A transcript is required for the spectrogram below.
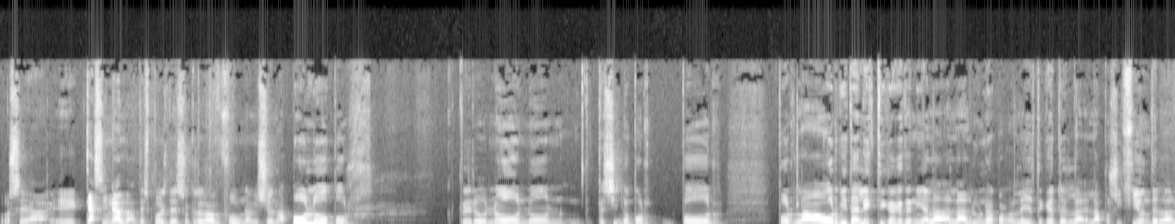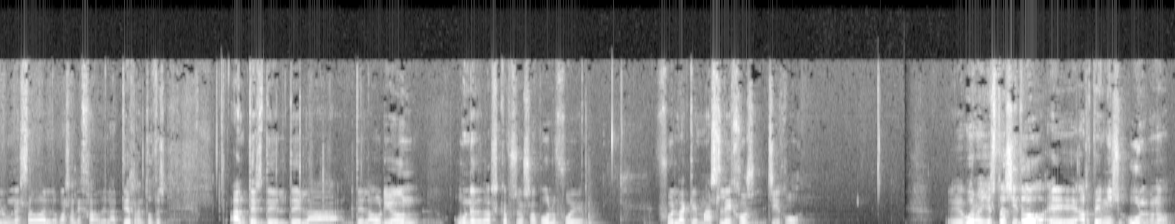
O sea, eh, casi nada. Después de eso creo que fue una misión Apolo por pero no, no, pues sino por, por, por la órbita elíptica que tenía la, la, Luna, por las leyes de Kepler, la, posición de la Luna estaba lo más alejada de la Tierra, entonces antes de, de, la, de la Orión, una de las cápsulas Apolo fue, fue la que más lejos llegó. Eh, bueno, y esto ha sido eh, Artemis 1, ¿no?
